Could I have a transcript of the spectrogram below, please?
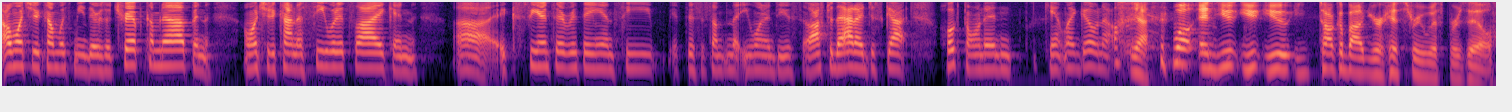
I want you to come with me. There's a trip coming up, and I want you to kind of see what it's like and uh, experience everything and see if this is something that you want to do." So after that, I just got hooked on it and can't let go now. Yeah. Well, and you you you, talk about your history with Brazil.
